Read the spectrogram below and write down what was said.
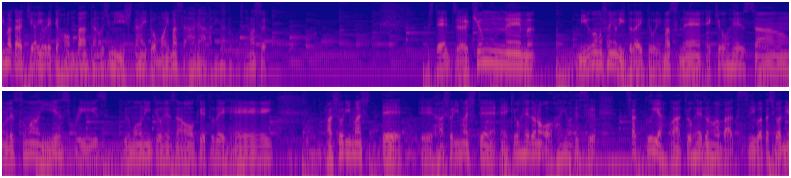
今から気合を入れて本番楽しみにしたいと思います。あら、ありがとうございます。そして、ズキュンネーム。みゆままさんよりいただいておりますね。え、京平さん、レッスン1、Yes, please. Good morning, 京平さん。OK, today. Hey. はしょりまして、えー、はしょりまして、えー、京平殿おはようです。昨夜は京平殿は爆睡、私は寝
